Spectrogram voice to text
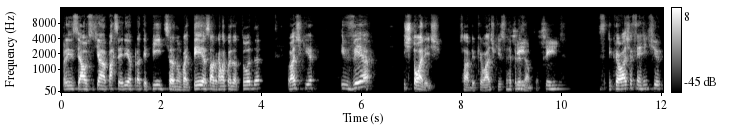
presencial, se tinha uma parceria para ter pizza, não vai ter, sabe? Aquela coisa toda. Eu acho que e ver histórias, sabe? Que eu acho que isso representa. Sim. sim e que eu acho assim, a gente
